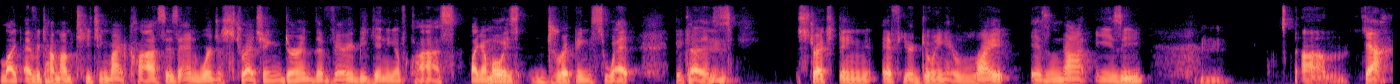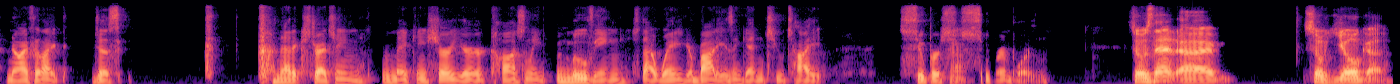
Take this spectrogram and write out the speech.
Like every time I'm teaching my classes and we're just stretching during the very beginning of class, like I'm Mm. always dripping sweat because Mm. stretching, if you're doing it right, is not easy. Mhm. Um, yeah, no, I feel like just kinetic stretching, making sure you're constantly moving so that way your body isn't getting too tight. Super, super important. So is that uh so yoga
